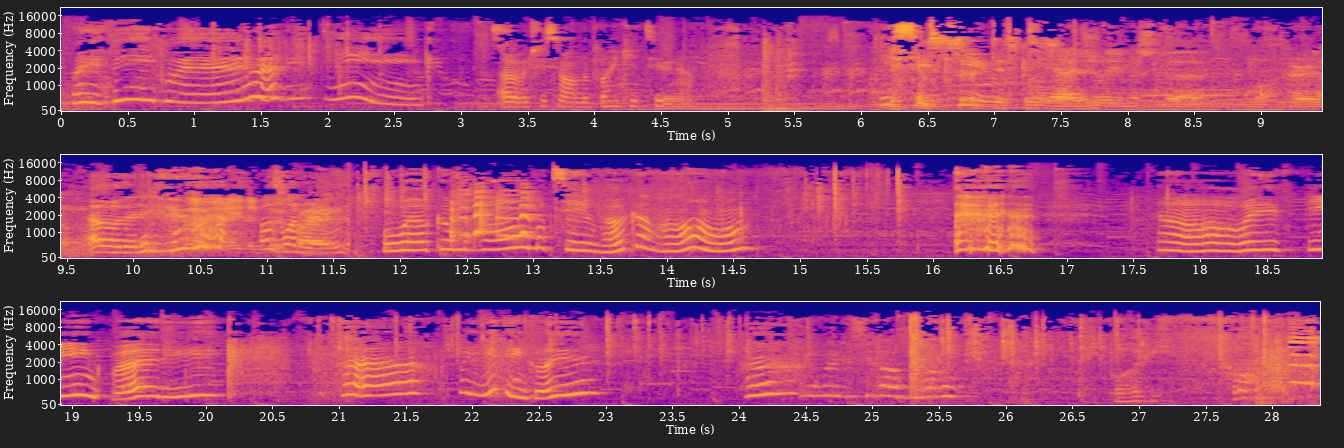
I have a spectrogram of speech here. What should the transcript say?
What do you think, Glenn? What do you think? Oh, she's smelling the blanket too now. He's so cute. Yeah, actually missed the parrot on Oh, that is. yeah, I was wondering. Welcome home. Say welcome home. oh, what do you think, buddy? Huh? What do you think, Glenn? Huh?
